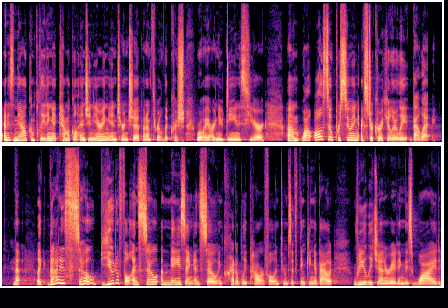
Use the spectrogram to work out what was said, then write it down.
and is now completing a chemical engineering internship, and I'm thrilled that Chris Roy, our new dean, is here, um, while also pursuing extracurricularly ballet. Now, like, that is so beautiful and so amazing and so incredibly powerful in terms of thinking about really generating these wide,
